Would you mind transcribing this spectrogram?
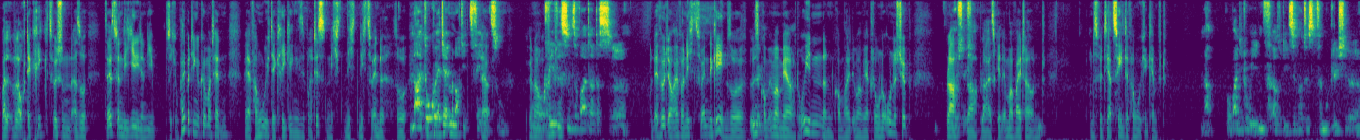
Weil, weil auch der Krieg zwischen, also selbst wenn die Jedi dann die sich um Palpatine gekümmert hätten, wäre vermutlich der Krieg gegen die Separatisten nicht, nicht, nicht zu Ende. So, Nein, Doku hätte ja immer noch die Fäden ja, zu. Genau. Und Grievous und, und, so weiter, das. Äh und er wird ja auch einfach nicht zu Ende gehen. So, es kommen immer mehr Droiden, dann kommen halt immer mehr Klone ohne Chip. Bla, Richtig. bla, bla. Es geht immer weiter und, und es wird Jahrzehnte vermutlich gekämpft. Ja, wobei die Droiden, also die Separatisten vermutlich äh,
